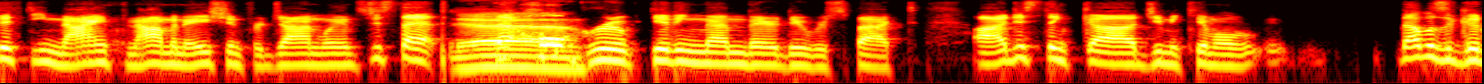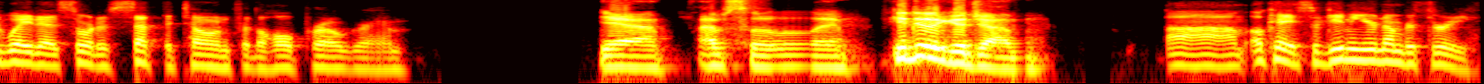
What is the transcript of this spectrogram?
59th nomination for John Williams. Just that yeah. that whole group giving them their due respect. Uh, I just think uh, Jimmy Kimmel that was a good way to sort of set the tone for the whole program. Yeah, absolutely. He did a good job. Um, okay, so give me your number three.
